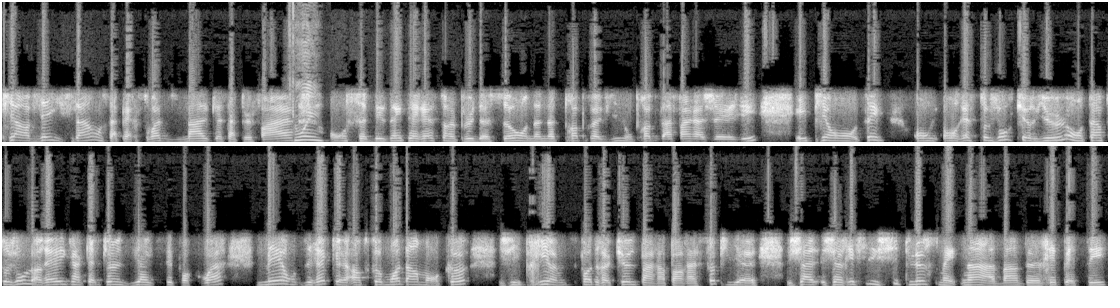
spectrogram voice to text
Puis en vieillissant, on s'aperçoit du mal que ça peut faire. On se désintéresse un peu de ça. On a notre propre vie, nos propres affaires à gérer. Et puis on, tu sais, on, reste toujours curieux. On tend toujours l'oreille quand quelqu'un dit, hey, sais pas quoi. Mais on dirait que, en tout cas, moi, dans mon cas, j'ai pris un petit pas de recul par rapport à ça. Puis euh, je réfléchis plus maintenant avant de répéter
